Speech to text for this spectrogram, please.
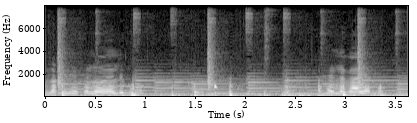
Ang laki niya sa lalim mo. Kasi lagayan mo.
